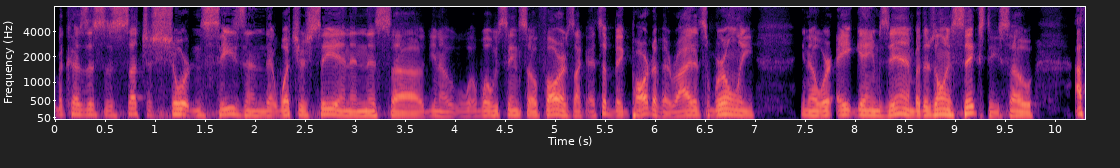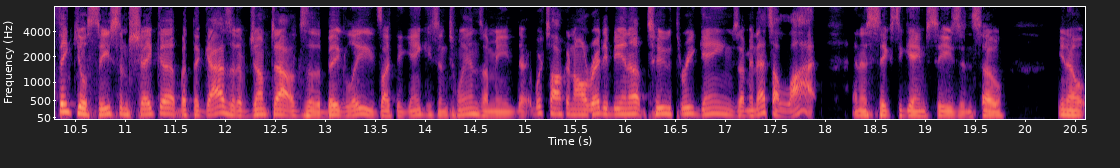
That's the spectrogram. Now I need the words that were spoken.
because this is such a shortened season that what you're seeing in this uh you know what we've seen so far is like it's a big part of it right it's we're only you know we're eight games in but there's only 60 so i think you'll see some shakeup but the guys that have jumped out to the big leads like the yankees and twins i mean we're talking already being up two three games. I mean that's a lot in a 60 game season. So you know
